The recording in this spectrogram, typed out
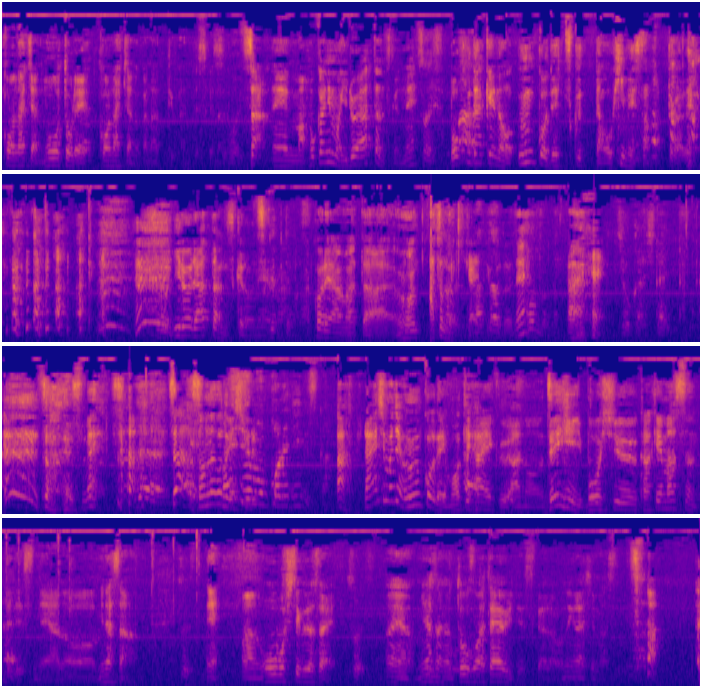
こうなっちゃう脳トレこうなっちゃうのかなっていうすごい。さあ、えーまあ、他にもいろいろあったんですけどね。僕だけのうんこで作ったお姫様とかね。いろいろあったんですけどね。作ってます。これはまたうん後の機会ということでね,、また今度ねはい。紹介したいそうですね。さあさあそんなこと来週もこれでいいですか？あ来週もじゃあうんこでモテ俳句、あのぜひ募集かけますんでですね、あの皆さん。ねあの応募してください。そうです。はい。皆さんが投稿が頼りですからお願いします。さあ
